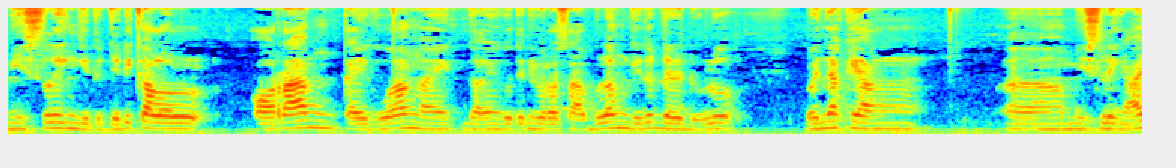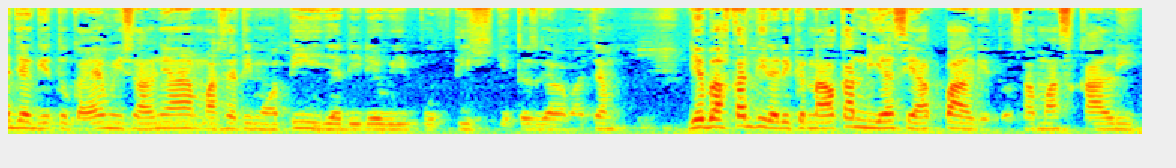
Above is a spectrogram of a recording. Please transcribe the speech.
misling gitu. Jadi kalau orang kayak gua nggak nggak ngikutin Wiro Sableng gitu dari dulu banyak yang eh, misling aja gitu. Kayak misalnya Marsha Timothy jadi Dewi Putih gitu segala macam. Dia bahkan tidak dikenalkan dia siapa gitu sama sekali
